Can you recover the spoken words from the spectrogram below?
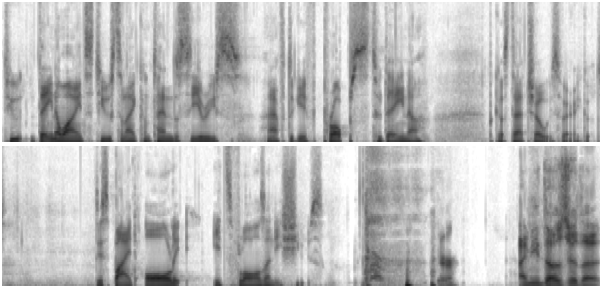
Tu- Dana White's Tuesday Night Contender Series. I Have to give props to Dana because that show is very good, despite all its flaws and issues. sure i mean those are the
